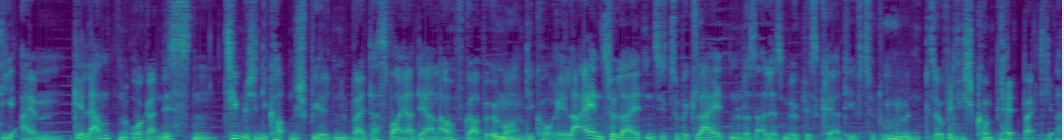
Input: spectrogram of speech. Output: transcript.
die einem gelernten Organisten ziemlich in die Karten spielten, weil das war ja deren Aufgabe immer, mhm. die Choräle einzuleiten, sie zu begleiten und das alles möglichst kreativ zu tun. Mhm. Und so bin ich komplett bei dir.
